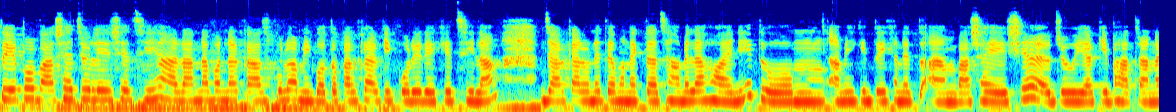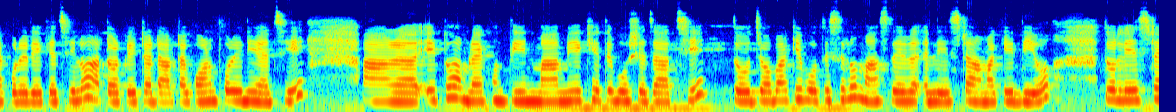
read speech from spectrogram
তো এরপর বাসায় চলে এসেছি আর রান্নাবান্নার কাজগুলো আমি গতকালকে আর কি করে রেখেছিলাম। যার কারণে তেমন একটা ঝামেলা হয়নি। তো আমি কিন্তু এখানে বাসায় এসে জুই আর কি ভাত রান্না করে রেখেছিল আর তরকারিটা ডালটা গরম করে নিয়েছি। আর এই তো আমরা এখন তিন মা মেয়ে খেতে বসে যাচ্ছি। তো জবাকে বলতেছিল, মাছের লেজটা আমাকে দিও। তো লেজটা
